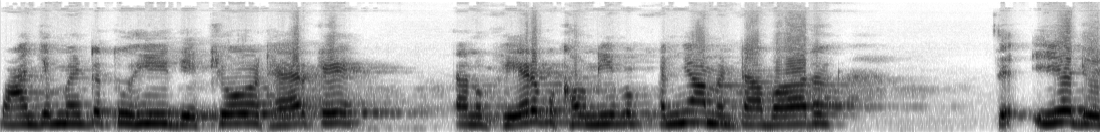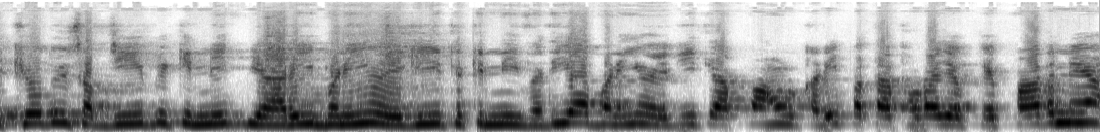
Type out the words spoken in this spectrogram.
5 ਮਿੰਟ ਤੁਸੀਂ ਦੇਖਿਓ ਠਹਿਰ ਕੇ, ਤੁਹਾਨੂੰ ਫੇਰ ਵਿਖਾਉਣੀ 5 ਮਿੰਟਾਂ ਬਾਅਦ। ਤੇ ਇਹ ਦੇਖਿਓ ਤੁਸੀਂ ਸਬਜ਼ੀ ਵੀ ਕਿੰਨੀ ਪਿਆਰੀ ਬਣੀ ਹੋਏਗੀ ਤੇ ਕਿੰਨੀ ਵਧੀਆ ਬਣੀ ਹੋਏਗੀ ਤੇ ਆਪਾਂ ਹੁਣ ਕੜੀ ਪੱਤਾ ਥੋੜਾ ਜਿਹਾ ਉੱਤੇ ਪਾ ਦਿੰਨੇ ਆ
